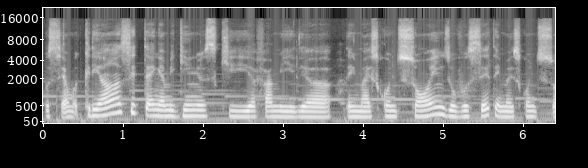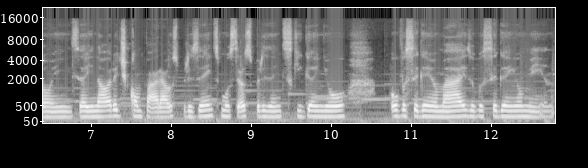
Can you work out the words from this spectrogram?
você é uma criança e tem amiguinhos que a família tem mais condições, ou você tem mais condições, aí na hora de comparar os presentes, mostrar os presentes que ganhou, ou você ganhou mais, ou você ganhou menos.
